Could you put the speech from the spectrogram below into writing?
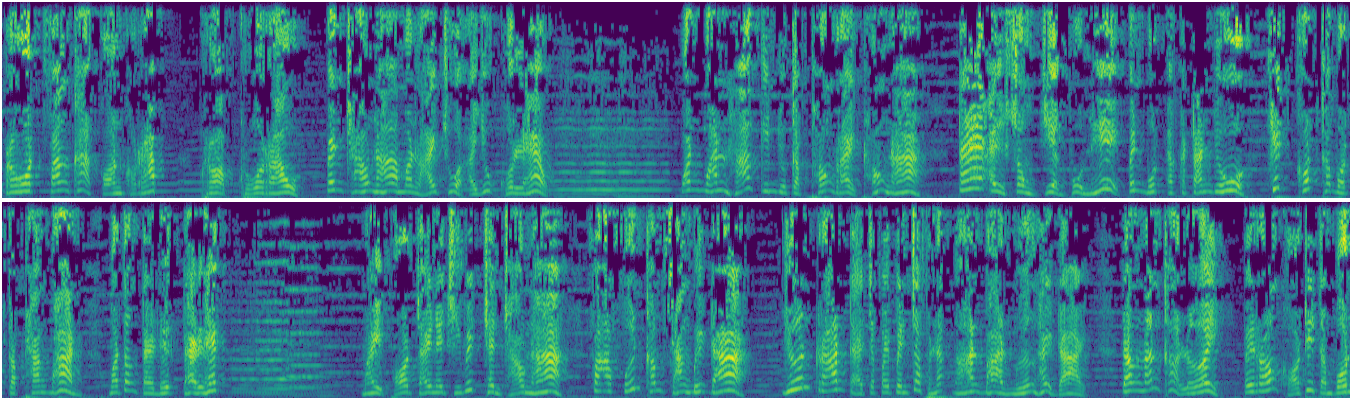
โปรดฟังข้าก่อนขอรับ ครอบครัวเราเป็นชาวนามาหลายชั่วอายุคนแล้ว วันๆหากินอยู่กับท้องไร่ท้องนา แต่ไอ้ส่งเจียงผู้นี้เป็นบุตรอกตันยูคิดคดขบฏกับทางบ้าน มาตั้งแต่เด็กแต่เล็ก ไม่พอใจในชีวิตเช่นชาวนาฝ่าฝืนคำสั่งบิดายืนกรานแต่จะไปเป็นเจ้าพนักงานบ้านเมืองให้ได้ ดังนั้นข้าเลยไปร้องขอที่ตำบล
